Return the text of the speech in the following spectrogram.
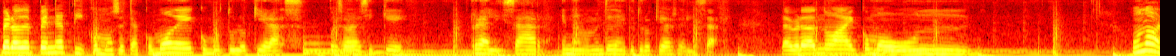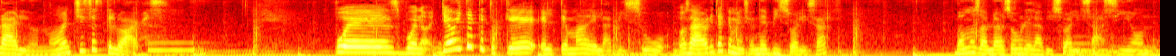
pero depende a ti cómo se te acomode, cómo tú lo quieras, pues ahora sí que realizar en el momento en el que tú lo quieras realizar. La verdad no hay como un, un horario, ¿no? El chiste es que lo hagas. Pues bueno, ya ahorita que toqué el tema de la visu, o sea, ahorita que mencioné visualizar, vamos a hablar sobre la visualización.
